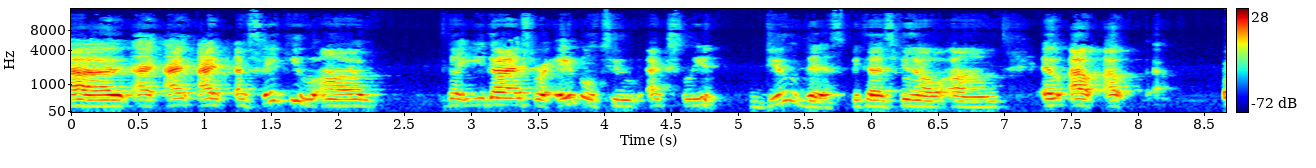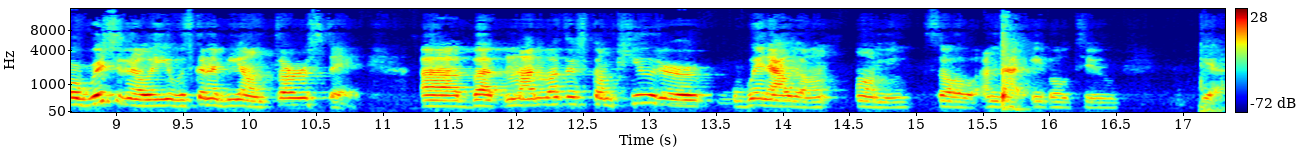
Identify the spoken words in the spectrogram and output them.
Uh, I, I, I, I thank you uh, that you guys were able to actually do this because you know um, it, I, I, originally it was going to be on Thursday, uh, but my mother's computer went out on on me, so I'm not able to, yeah,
